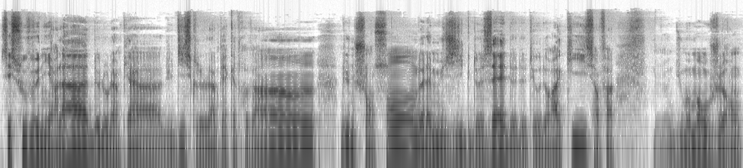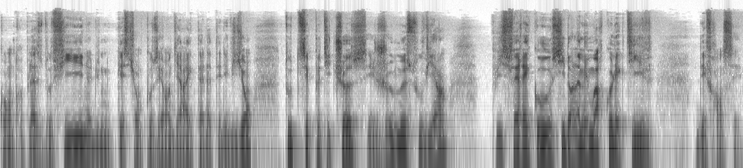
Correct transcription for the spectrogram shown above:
ces souvenirs-là, de l'Olympia, du disque de l'Olympia 81, d'une chanson, de la musique de Z de Théodorakis, enfin, du moment où je rencontre Place Dauphine, d'une question posée en direct à la télévision, toutes ces petites choses, ces je me souviens, puissent faire écho aussi dans la mémoire collective des Français.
